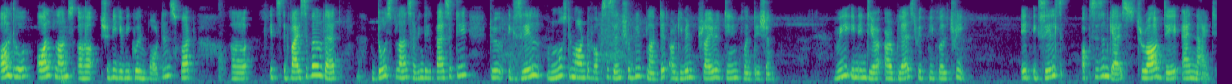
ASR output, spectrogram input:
Although all plants uh, should be given equal importance, but uh, it's advisable that those plants having the capacity to exhale most amount of oxygen should be planted or given priority in plantation. We in India are blessed with peepal tree. It exhales oxygen gas throughout day and night.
